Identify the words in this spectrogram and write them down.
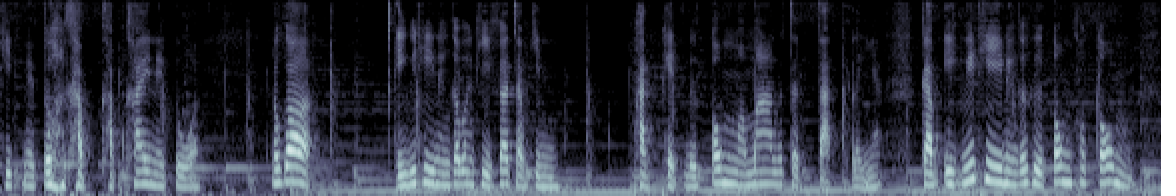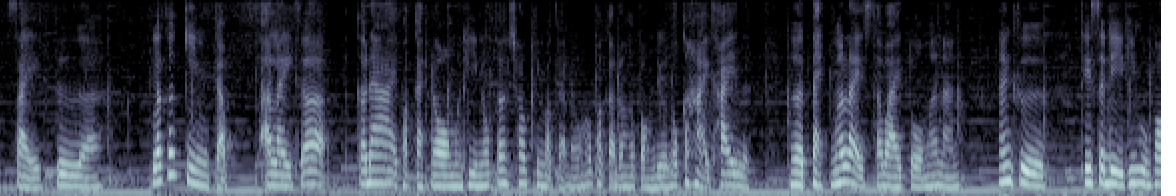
พิษในตัวขับขับไข้ในตัว แล้วก็อีกวิธีหนึ่งก็บางทีก็จะกินผัดเผ็ดหรือต้มมาม่ารสจัดๆอะไรเงี้ยกับอีกวิธีหนึ่งก็คือต้มข้าวต้ม ใส่เกลือ แล้วก็กินกับอะไรก็ ก็ได้ผักกาดดองบางทีนกก็ชอบกินผักกาดดองก็ผักกาดดองกระป๋องเดียวนกก็หายไข้เลยเหงื่อแตกเมื่อไหร่สบายตัวเมื่อนั้น นั่นคือทฤษฎีที่คุณพ่อ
